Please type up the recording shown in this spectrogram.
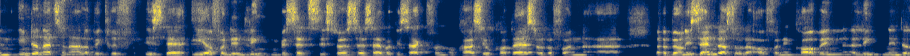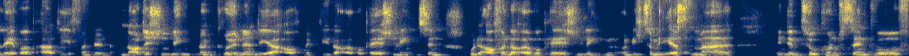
ein internationaler Begriff ist, der eher von den Linken besetzt ist. Du hast ja selber gesagt, von Ocasio-Cortez oder von äh, äh, Bernie Sanders oder auch von den Corbyn-Linken in der Labour Party, von den nordischen Linken und Grünen, die ja auch Mitglieder der europäischen Linken sind und auch von der europäischen Linken. Und ich zum ersten Mal in dem Zukunftsentwurf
